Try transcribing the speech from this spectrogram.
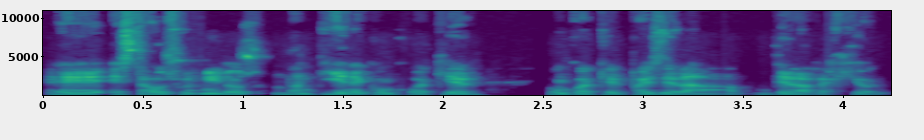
eh, Estados Unidos mantiene con cualquier, con cualquier país de la, de la región.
